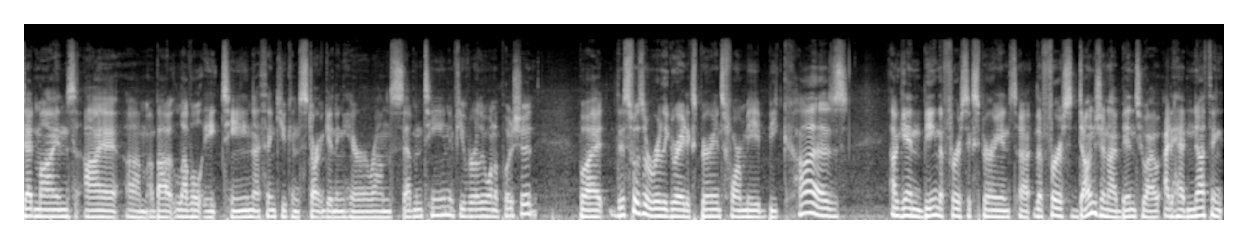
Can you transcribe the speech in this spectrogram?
dead mines. I um, about level 18. I think you can start getting here around 17 if you really want to push it. But this was a really great experience for me because, again, being the first experience, uh, the first dungeon I've been to, I, I had nothing,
